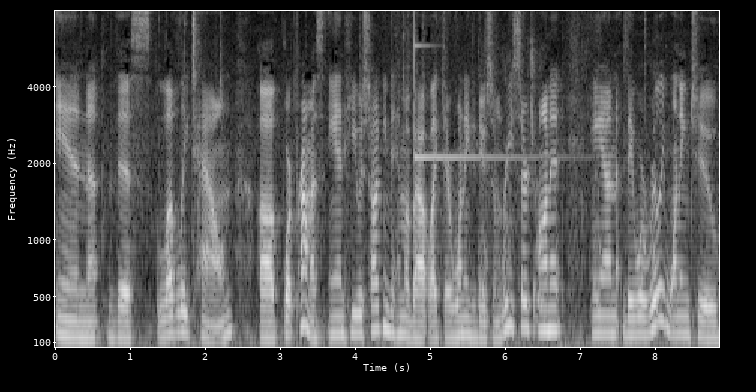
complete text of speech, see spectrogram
in this lovely town of Port Promise. And he was talking to him about, like, they're wanting to do some research on it, and they were really wanting to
